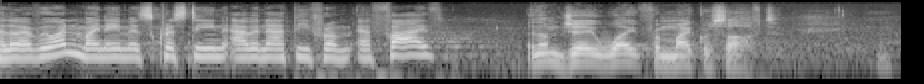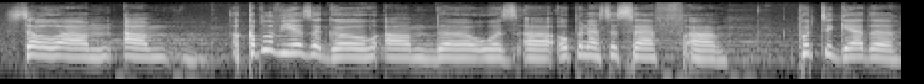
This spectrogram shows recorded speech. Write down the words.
Hello, everyone. My name is Christine Abernathy from F5. And I'm Jay White from Microsoft. So um, um, a couple of years ago, um, there was uh, OpenSSF uh, put together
